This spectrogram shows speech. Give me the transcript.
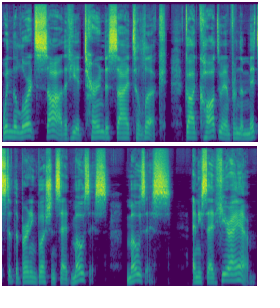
When the Lord saw that he had turned aside to look, God called to him from the midst of the burning bush and said, Moses, Moses. And he said, Here I am.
